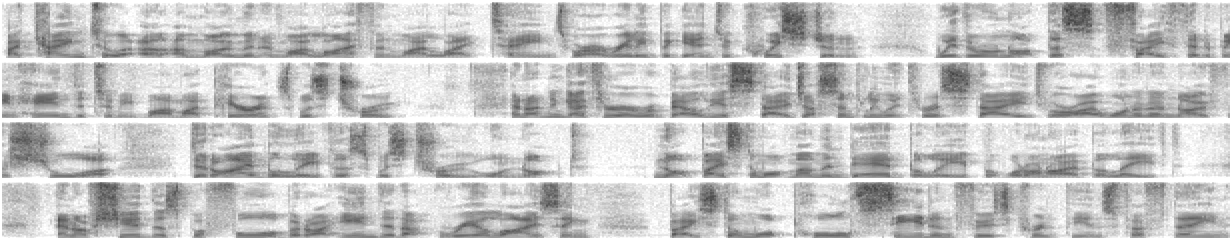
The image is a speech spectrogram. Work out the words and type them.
I came to a, a moment in my life in my late teens where I really began to question whether or not this faith that had been handed to me by my parents was true. And I didn't go through a rebellious stage, I simply went through a stage where I wanted to know for sure did I believe this was true or not? Not based on what mum and dad believed, but what I believed. And I've shared this before, but I ended up realizing, based on what Paul said in 1 Corinthians 15,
